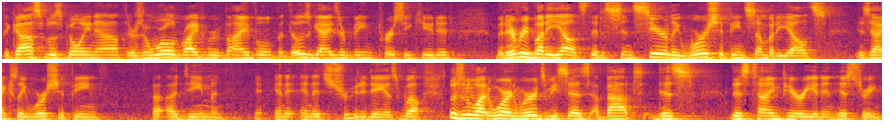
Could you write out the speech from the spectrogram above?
The gospel is going out. There's a worldwide revival, but those guys are being persecuted. But everybody else that is sincerely worshiping somebody else is actually worshiping a, a demon. And, it, and it's true today as well. Listen to what Warren Wiersbe says about this, this time period in history.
